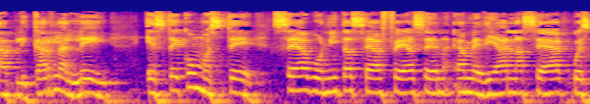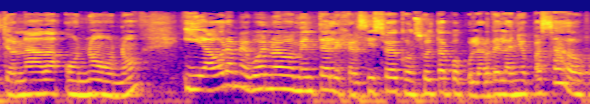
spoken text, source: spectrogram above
aplicar la ley, esté como esté, sea bonita, sea fea, sea mediana, sea cuestionada o no, ¿no? Y ahora me voy nuevamente al ejercicio de consulta popular del año pasado.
